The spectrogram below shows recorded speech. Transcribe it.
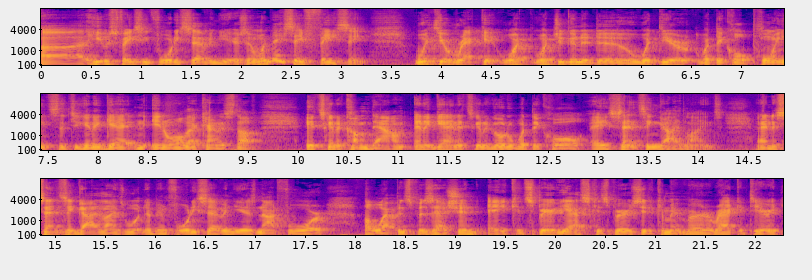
Uh, he was facing 47 years. And when they say facing, with your record, what what you're gonna do, with your what they call points that you're gonna get, and, and all that kind of stuff, it's gonna come down. And again, it's gonna go to what they call a sentencing guidelines. And the sentencing guidelines wouldn't have been 47 years, not for a weapons possession, a conspiracy, yes, conspiracy to commit murder, racketeering,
